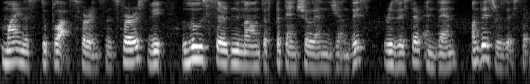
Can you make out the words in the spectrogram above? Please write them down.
minus to plus, for instance, first we lose certain amount of potential energy on this resistor and then on this resistor.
